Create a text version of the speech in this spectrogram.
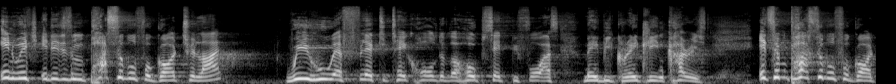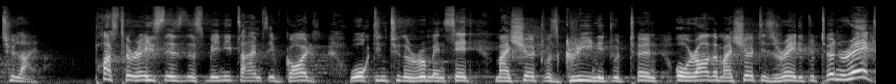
in which it is impossible for God to lie, we who have fled to take hold of the hope set before us may be greatly encouraged. It's impossible for God to lie. Pastor Ray says this many times. If God walked into the room and said, My shirt was green, it would turn, or rather, my shirt is red, it would turn red.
